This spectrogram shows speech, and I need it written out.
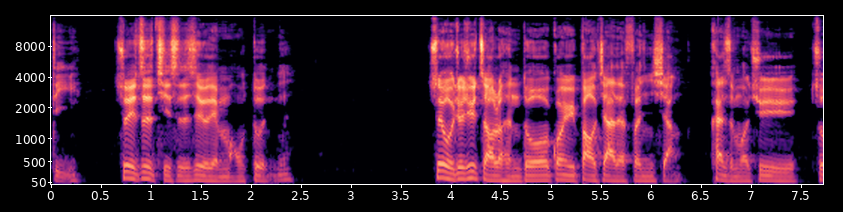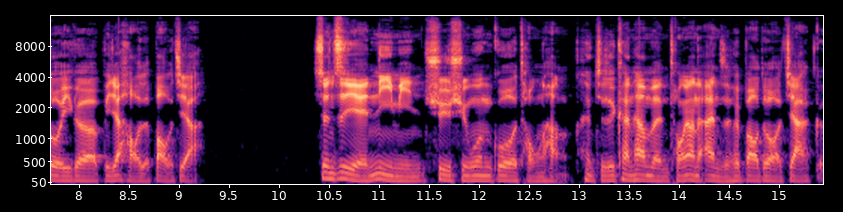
低。所以这其实是有点矛盾的。所以我就去找了很多关于报价的分享，看怎么去做一个比较好的报价，甚至也匿名去询问过同行，就是看他们同样的案子会报多少价格。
